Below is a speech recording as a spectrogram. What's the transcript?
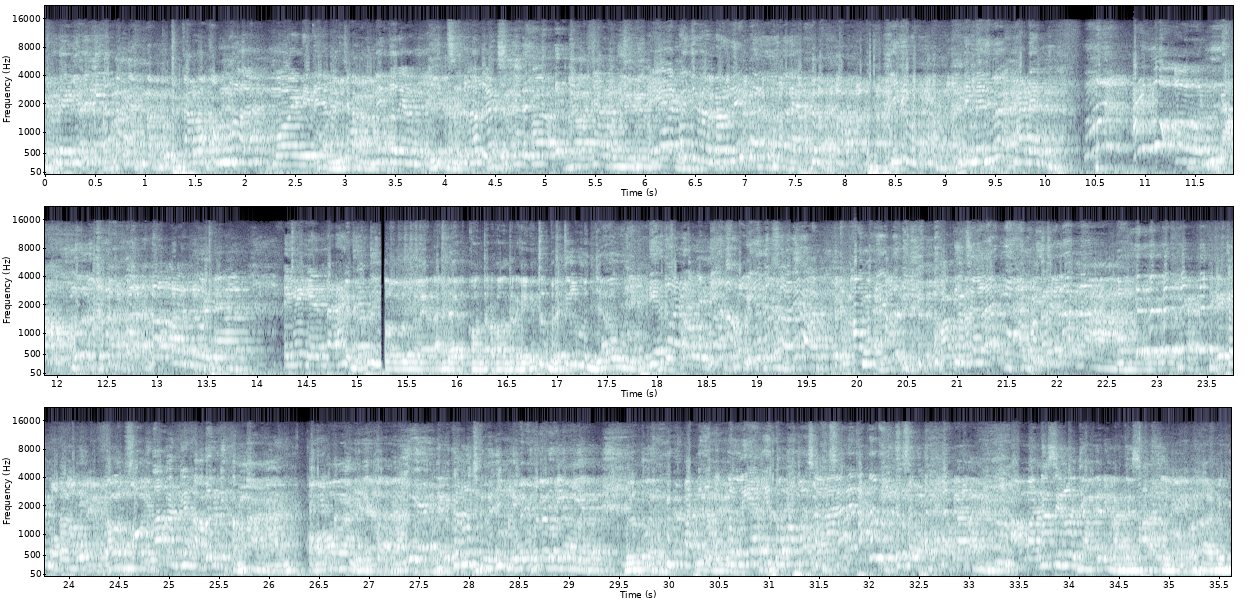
Udah gitu kita kalau ke mall lah, mau yang di daerah iya. Cakung itu yang Iya. kan. Biasanya gua jalannya agak melipir. Iya, aku di itu ya. Jadi tiba-tiba ada, I mau, oh no. Aduh, iya iya ntar aja. kalau lu ngeliat ada counter-counter kayak gitu berarti lu menjauh. Dia tuh ada, dia tuh, dia tuh soalnya kontennya tuh dia naruh di tengah kan. Oh, di tengah iya. gitu kan. Iya. Jadi kan lu jalannya Oh, iya, melipir benar, benar. pinggir. Betul. Itu ngeliat itu mau masalahnya. Amannya sih lo jalannya di lantai satu. Aduh.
